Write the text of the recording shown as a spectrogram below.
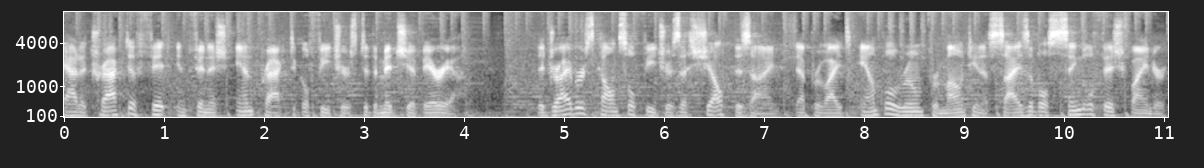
add attractive fit and finish and practical features to the midship area. The driver's console features a shelf design that provides ample room for mounting a sizable single fish finder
